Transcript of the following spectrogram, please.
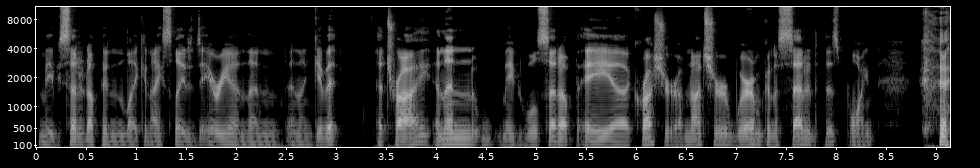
Maybe set it up in like an isolated area and then and then give it a try, and then maybe we'll set up a uh, crusher. I'm not sure where I'm going to set it at this point, because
